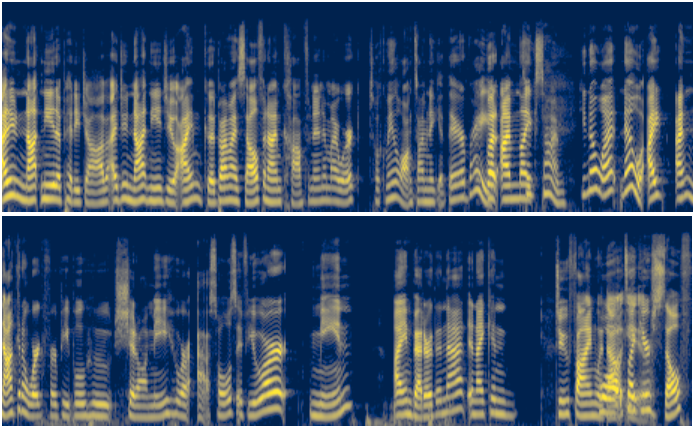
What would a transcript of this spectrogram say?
I do not need a pity job. I do not need you. I'm good by myself and I'm confident in my work. It took me a long time to get there, Right. but I'm like, Takes time. you know what? No, I I'm not going to work for people who shit on me, who are assholes. If you are mean, I am better than that and I can do fine without well, it's like you. your self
